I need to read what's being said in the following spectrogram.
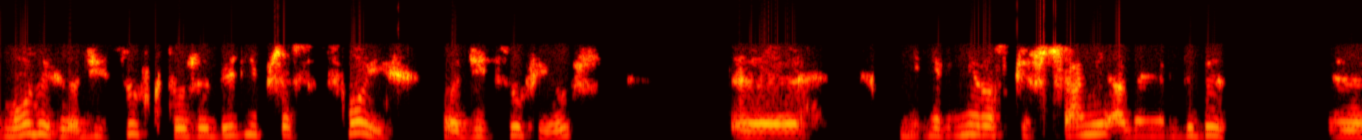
młodych rodziców, którzy byli przez swoich rodziców już e, nie, nie rozpieszczani, ale jak gdyby e,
